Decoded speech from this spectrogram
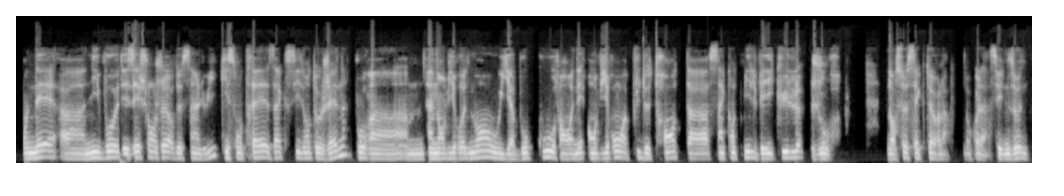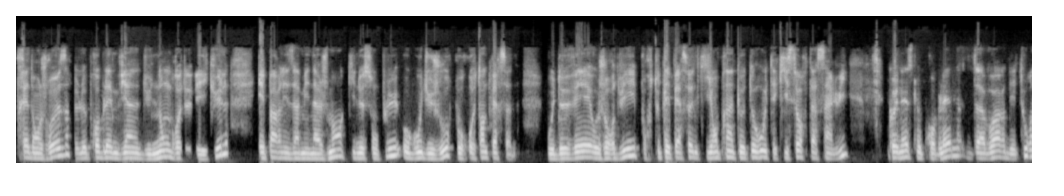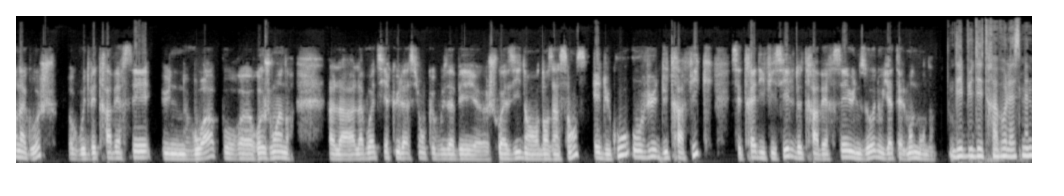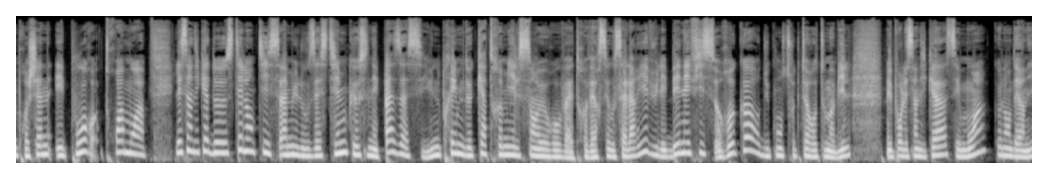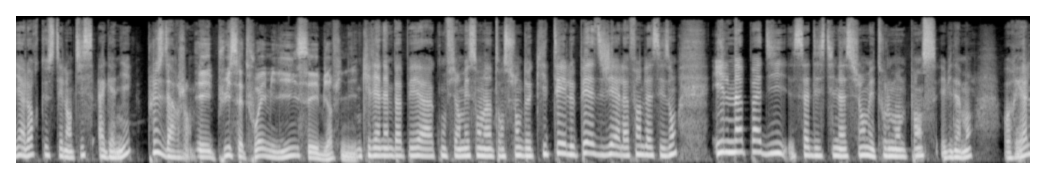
On est à un niveau des échangeurs de Saint-Louis qui sont très accidentogènes pour un, un, environnement où il y a beaucoup, enfin on est environ à plus de 30 à 50 000 véhicules jour dans ce secteur-là. Donc voilà, c'est une zone très dangereuse. Le problème vient du nombre de véhicules et par les aménagements qui ne sont plus au goût du jour pour autant de personnes. Vous devez aujourd'hui, pour toutes les personnes qui empruntent l'autoroute et qui sortent à Saint-Louis, connaissent le problème d'avoir des tournes à gauche donc vous devez traverser une voie pour euh, rejoindre la, la voie de circulation que vous avez euh, choisie dans, dans, un sens. Et du coup, au vu du trafic, c'est très difficile de traverser une zone où il y a tellement de monde. Début des travaux la semaine prochaine et pour trois mois. Les syndicats de Stellantis à Mulhouse estiment que ce n'est pas assez. Une prime de 4100 euros va être versée aux salariés vu les bénéfices records du constructeur automobile. Mais pour les syndicats, c'est moins que l'an dernier alors que Stellantis a gagné plus d'argent. Et puis cette fois, Émilie, c'est bien fini. Kylian Mbappé a confirmé son intention de quitter le PSG à la fin de la saison. Il n'a pas dit sa destination, mais tout le monde pense évidemment au Real.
